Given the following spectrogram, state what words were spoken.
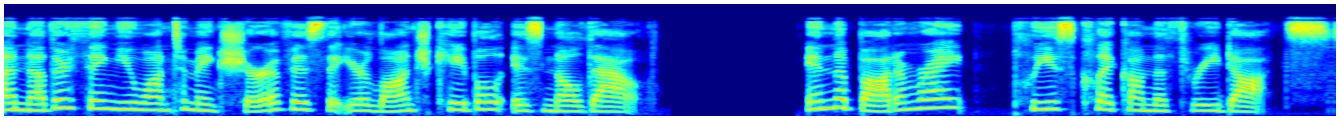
Another thing you want to make sure of is that your launch cable is nulled out. In the bottom right, please click on the three dots.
